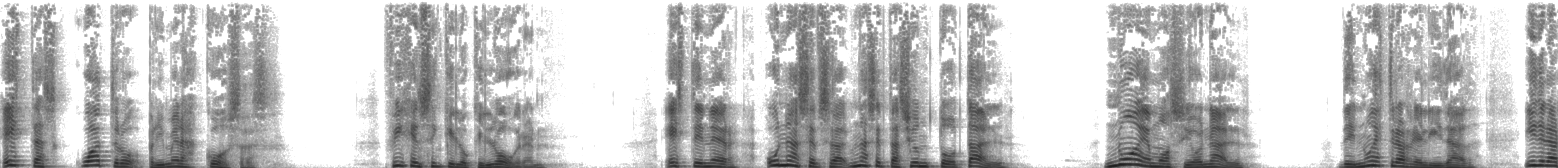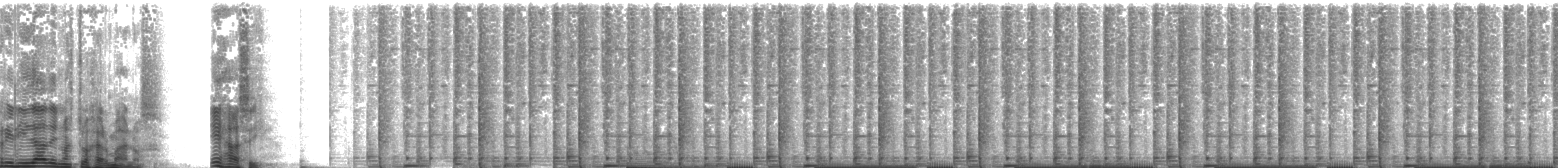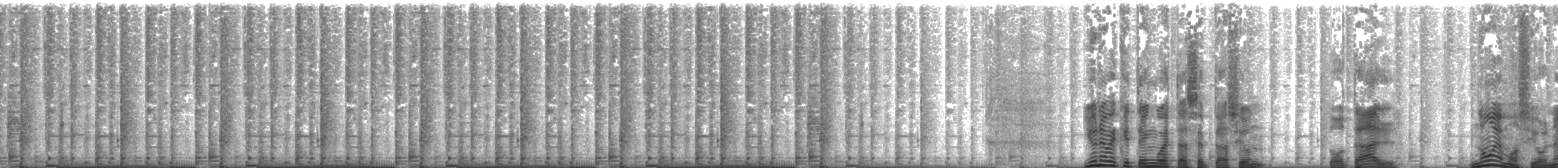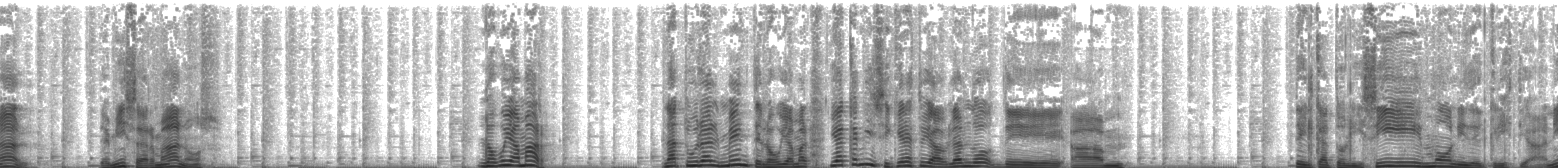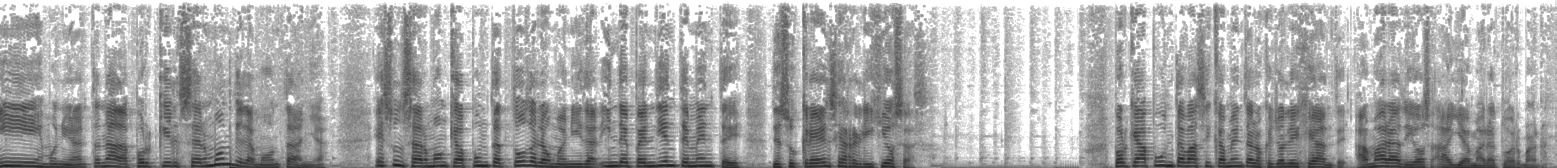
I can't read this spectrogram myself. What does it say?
Estas cuatro primeras cosas, fíjense que lo que logran es tener una aceptación total, no emocional, de nuestra realidad y de la realidad de nuestros hermanos. Es así. Y una vez que tengo esta aceptación total, no emocional, de mis hermanos, los voy a amar. Naturalmente los voy a amar. Y acá ni siquiera estoy hablando de del catolicismo, ni del cristianismo, ni nada, porque el sermón de la montaña es un sermón que apunta a toda la humanidad, independientemente de sus creencias religiosas. Porque apunta básicamente a lo que yo le dije antes, amar a Dios y amar a tu hermano.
